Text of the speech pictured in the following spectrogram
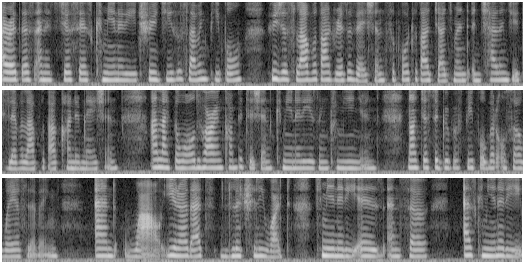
i wrote this and it just says community true jesus loving people who just love without reservation support without judgment and challenge you to level up without condemnation. Unlike the world who are in competition community is in communion not just a group of people but also a way of living. And wow you know that's literally what community is. And so as community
